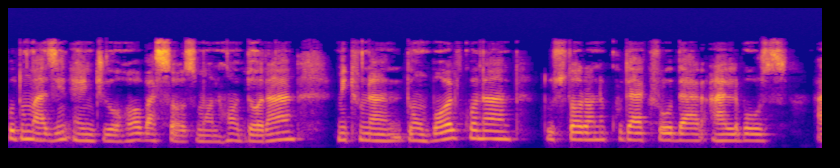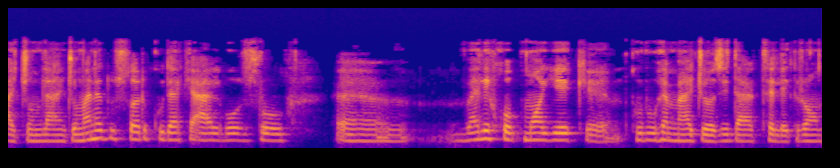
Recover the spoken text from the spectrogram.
کدوم از این انجیو ها و سازمان ها دارن می‌تونن دنبال کنن. دوستداران کودک رو در البرز از جمله انجمن دوستدار کودک البرز رو ولی خب ما یک گروه مجازی در تلگرام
